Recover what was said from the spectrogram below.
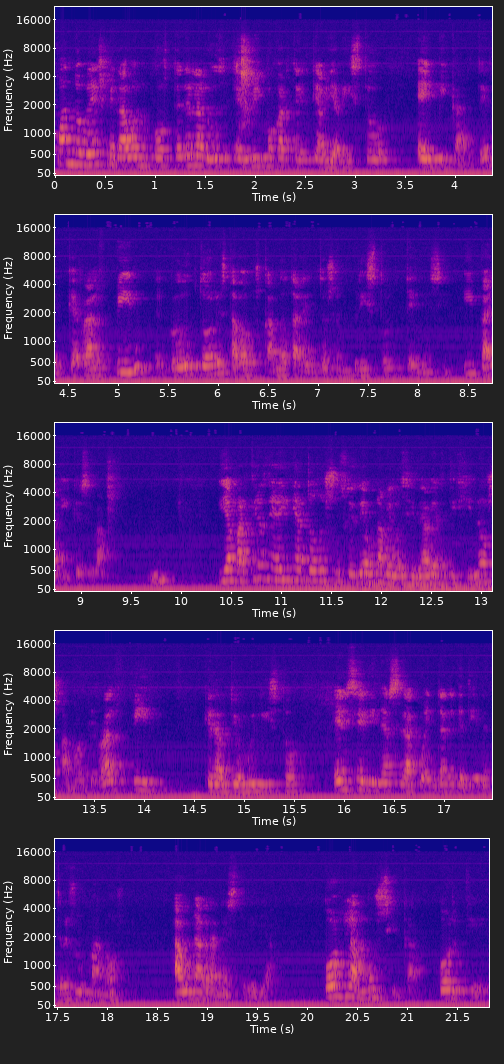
cuando ves pegado en un poste de la luz el mismo cartel que había visto Amy Carter, que Ralph Peer, el productor, estaba buscando talentos en Bristol, Tennessee, y para allí que se va. Y a partir de ahí ya todo sucede a una velocidad vertiginosa, porque Ralph Peer, que era un tío muy listo, enseguida se da cuenta de que tiene entre sus manos a una gran estrella. Por la música, porque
